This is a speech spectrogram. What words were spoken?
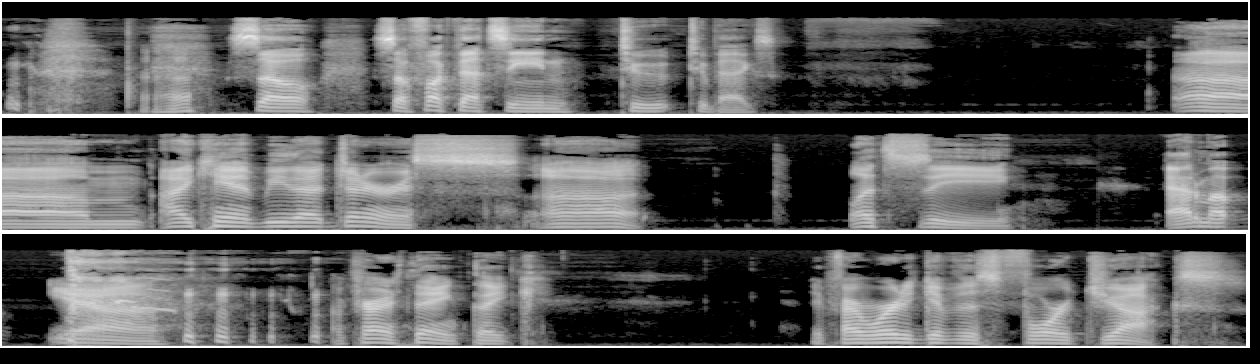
Uh-huh. So so fuck that scene. Two two bags. Um, I can't be that generous. Uh, let's see. Add them up. Yeah, I'm trying to think. Like, if I were to give this four jocks,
